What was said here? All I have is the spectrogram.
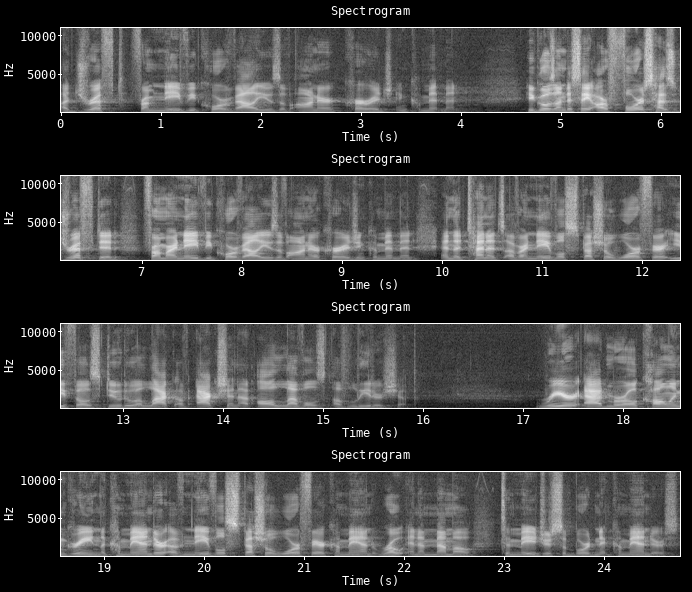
a drift from Navy core values of honor, courage, and commitment. He goes on to say, Our force has drifted from our Navy core values of honor, courage, and commitment, and the tenets of our naval special warfare ethos due to a lack of action at all levels of leadership. Rear Admiral Collin Green, the commander of Naval Special Warfare Command, wrote in a memo to major subordinate commanders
